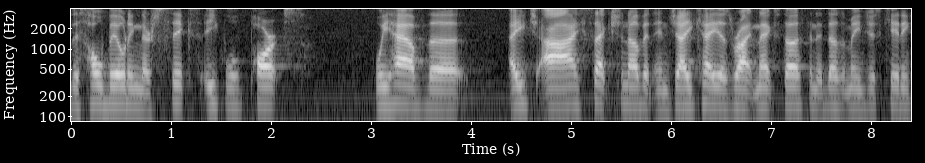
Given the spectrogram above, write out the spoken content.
this whole building. There's six equal parts. We have the HI section of it, and JK is right next to us. And it doesn't mean just kidding.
